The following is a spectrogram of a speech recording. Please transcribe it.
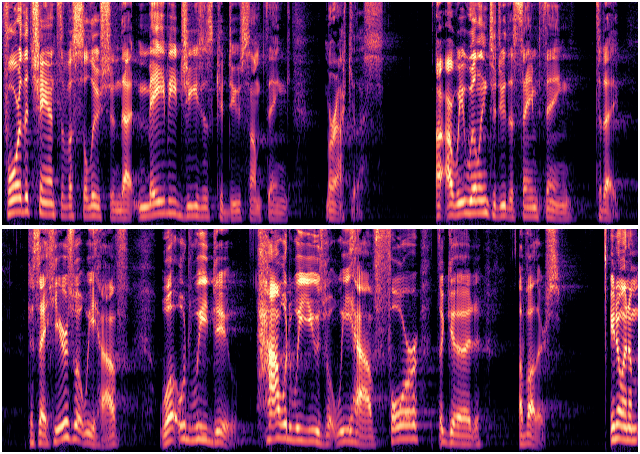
for the chance of a solution that maybe Jesus could do something miraculous. Are we willing to do the same thing today? To say, here's what we have. What would we do? How would we use what we have for the good of others? You know, in a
